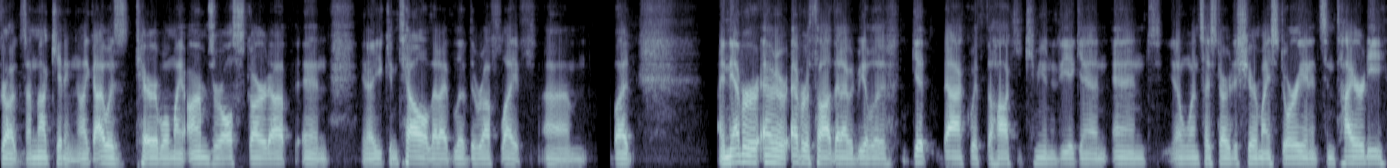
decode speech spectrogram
drugs. I'm not kidding. Like I was terrible. My arms are all scarred up, and you know you can tell that I've lived a rough life. Um, but I never ever ever thought that I would be able to get back with the hockey community again. And you know, once I started to share my story in its entirety,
